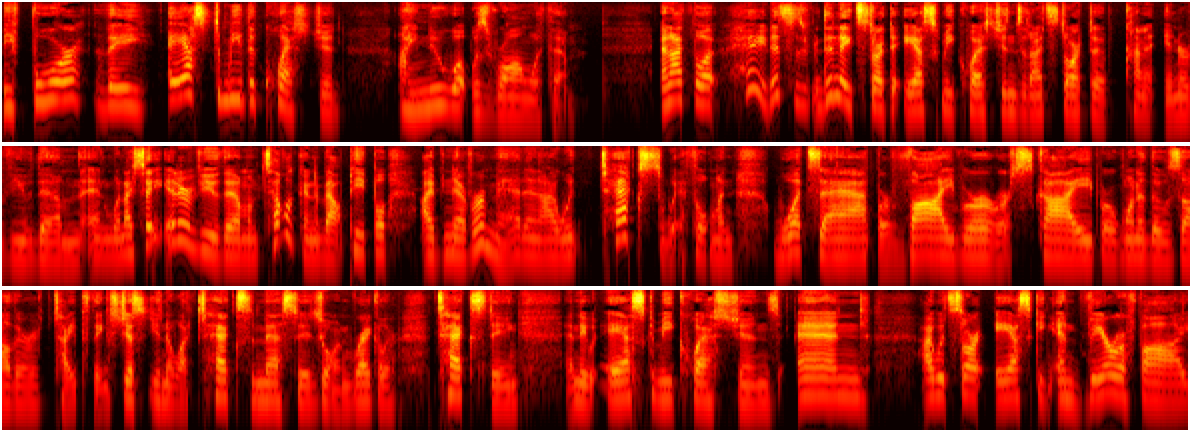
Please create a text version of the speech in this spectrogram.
Before they asked me the question, I knew what was wrong with them. And I thought, hey, this is, then they'd start to ask me questions and I'd start to kind of interview them. And when I say interview them, I'm talking about people I've never met and I would text with on WhatsApp or Viber or Skype or one of those other type things. Just, you know, a text message on regular texting. And they would ask me questions and I would start asking and verify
